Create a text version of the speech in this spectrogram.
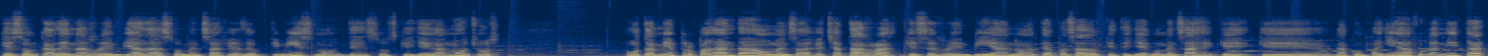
que son cadenas reenviadas o mensajes de optimismo, de esos que llegan muchos, o también propaganda o mensaje chatarra que se reenvía, ¿no? ¿Te ha pasado que te llega un mensaje que, que la compañía fulanita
